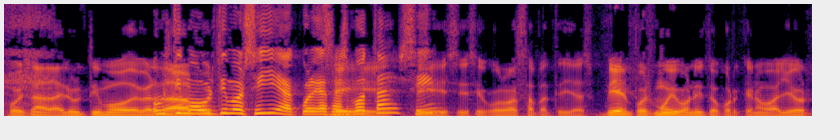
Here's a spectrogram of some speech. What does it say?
Pues nada, el último de verdad. último, pues- último, sí, ya cuelgas las Sí, botas, sí. Sí, sí, sí, cuelgo las zapatillas. Bien, pues muy bonito porque Nueva York,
